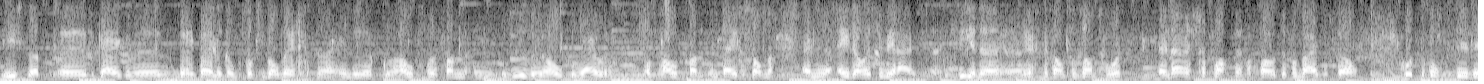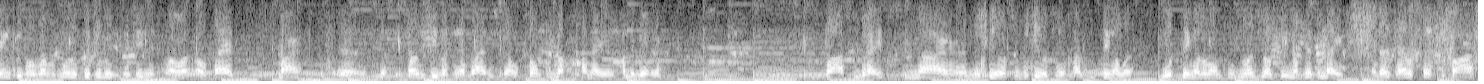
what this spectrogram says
Wie is dat? Eh, even kijken. Uh, Dirk Telekom. Komt die bal weg in de hoofd van... In, bedoel, de hoofd. Op het hoofd van een tegenstander. En eh, Edo is er weer uit. Via de rechterkant van Zandvoort. En daar is gevlacht en gefloten voor buitenspel. Goed geconstateerd denk ik. Hoewel het moeilijk natuurlijk te zien is al- altijd. Maar eh te zien was echt buitenspel. Zandvoort mag gaan nemen van de burger. Plaats breed naar uh, Michielsen. Michielsen gaat hem pingelen. Moet pingelen, want er loopt iemand met hem mee. En dat is een hele slechte paas.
